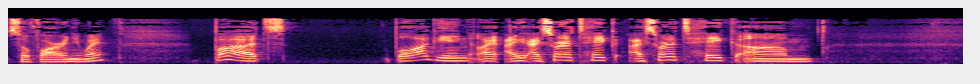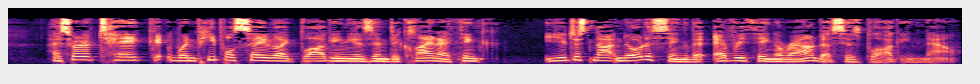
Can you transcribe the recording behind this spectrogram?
so far, anyway. But blogging, I, I, I sort of take, I sort of take, um, I sort of take when people say like blogging is in decline. I think you're just not noticing that everything around us is blogging now.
